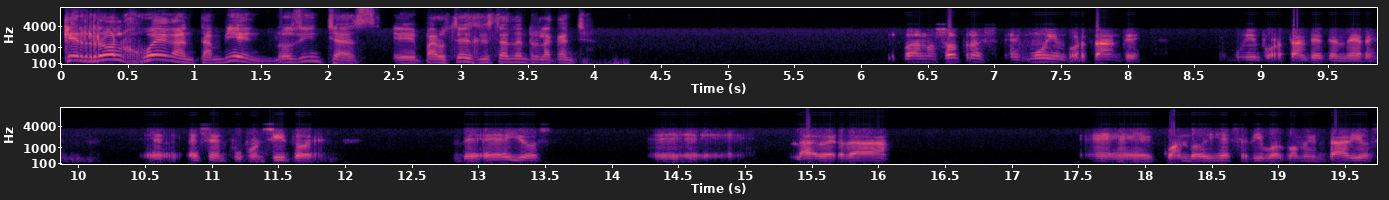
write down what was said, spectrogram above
qué rol juegan también los hinchas eh, para ustedes que están dentro de la cancha? Para nosotros es muy importante, es muy importante tener eh, ese empujoncito de, de ellos. Eh, la verdad, eh, cuando dije ese tipo de comentarios,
